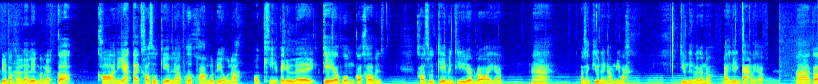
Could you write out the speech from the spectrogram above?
เดี๋ยวต้องหาเวลาเล่นบ้างแหละก็ขออนุญาตตัดเข้าสู่เกมนะ เพื่อความรวดเร็วเนาะโอเคไปกันเลยโอเคครับผมก็เข้าเป็นเข้าสู่เกมเป็นที่เรียบร้อยครับนะเอา skill ไหนนำดีวะskill หนึ่งแล้วกันเนาะไปเลนกลางเลยครับ อ่าก็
